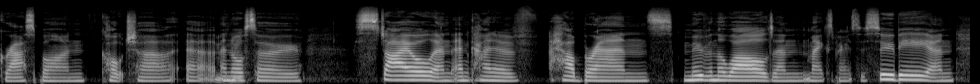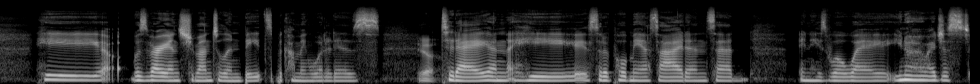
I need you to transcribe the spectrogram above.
grasp on culture uh, mm-hmm. and also style and, and kind of how brands move in the world and my experience with Ksubi. And he was very instrumental in Beats becoming what it is yeah. today. And he sort of pulled me aside and said, in his will way, you know, I just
